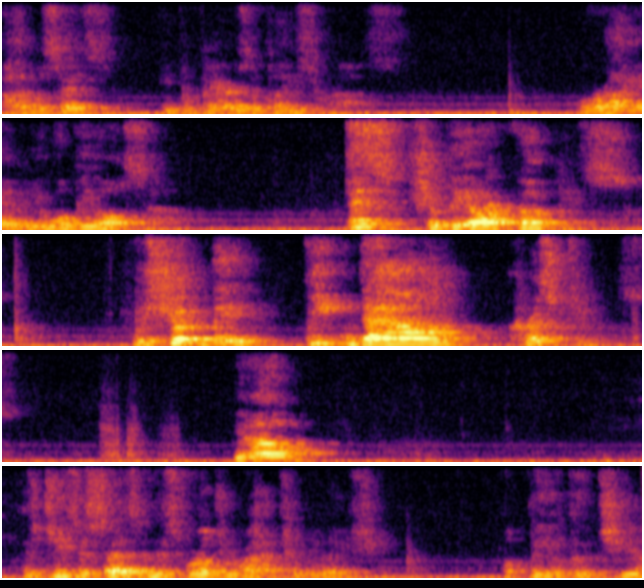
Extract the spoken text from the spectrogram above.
Bible says he prepares a place for us. Where I am, you be also. This should be our focus. We shouldn't be beaten down Christians. You know, as Jesus says, in this world you will have tribulation, but be of good cheer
